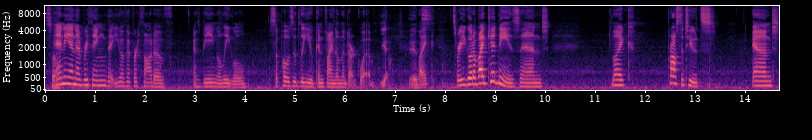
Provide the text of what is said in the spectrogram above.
So Any and everything that you have ever thought of as being illegal, supposedly you can find on the dark web. yeah, it's, Like, it's where you go to buy kidneys and, like, prostitutes and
